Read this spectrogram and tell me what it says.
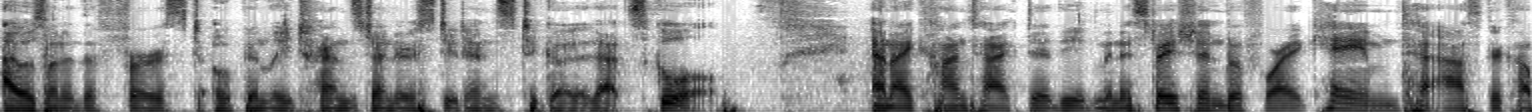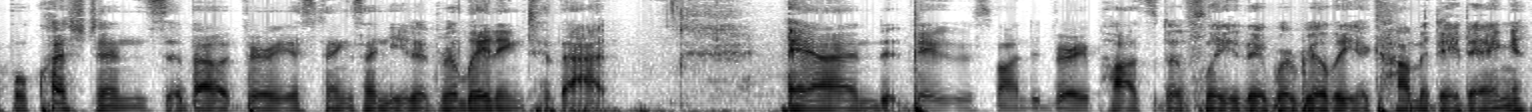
I was one of the first openly transgender students to go to that school. And I contacted the administration before I came to ask a couple questions about various things I needed relating to that. And they responded very positively. They were really accommodating.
